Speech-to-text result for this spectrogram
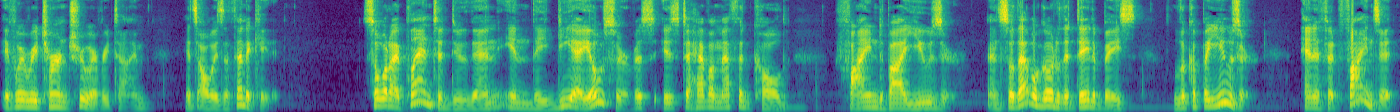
if we return true every time, it's always authenticated. So what I plan to do then in the DAO service is to have a method called find by user. And so that will go to the database, look up a user, and if it finds it,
